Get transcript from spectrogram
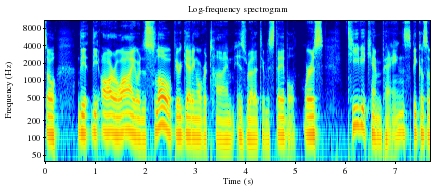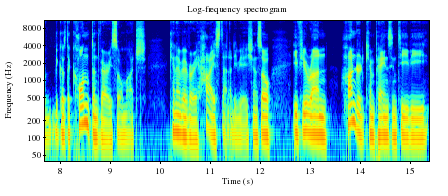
So the the ROI or the slope you're getting over time is relatively stable. Whereas TV campaigns, because of because the content varies so much, can have a very high standard deviation. So if you run 100 campaigns in TV,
